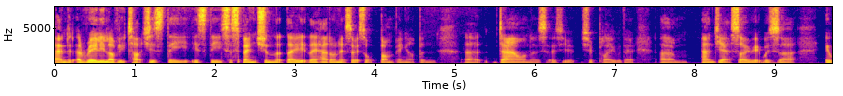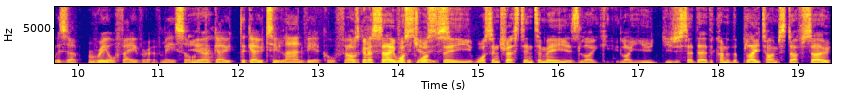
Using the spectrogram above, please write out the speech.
and a really lovely touch is the is the suspension that they they had on it so it's sort of bumping up and uh, down as as you should play with it um, and yeah so it was uh, it was a real favorite of me sort of Yeah. the go the go to land vehicle for I was going to say what's the what's the what's interesting to me is like like you you just said there the kind of the playtime stuff. So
